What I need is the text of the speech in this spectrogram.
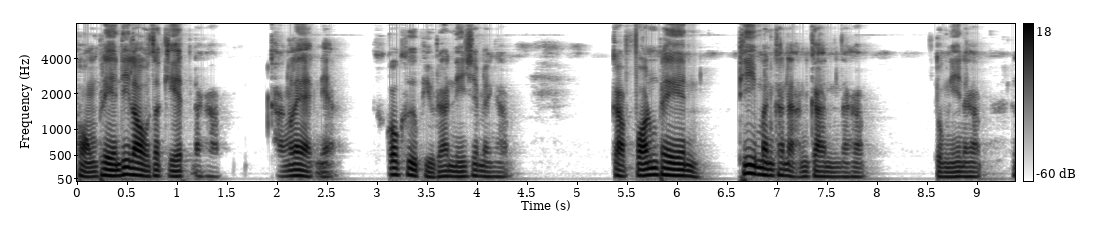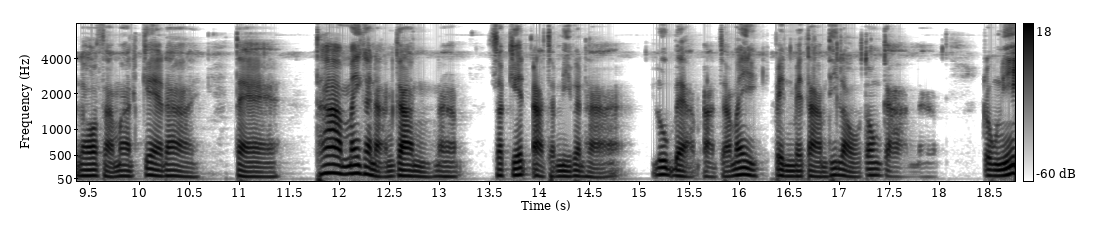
ของเพลนที่เราสเก็ตนะครับ ครั้งแรกเนี่ยก็คือผิวด้านนี้ใช่ไหมครับ กับฟอนต์เพลนที่มันขนานกันนะครับ ตรงนี้นะครับเราสามารถแก้ได้ แต่ถ้าไม่ขนานกันนะครับสเก็ตอาจจะมีปัญหารูปแบบอาจจะไม่เป็นไปตามที่เราต้องการนะครับ ตรงนี้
